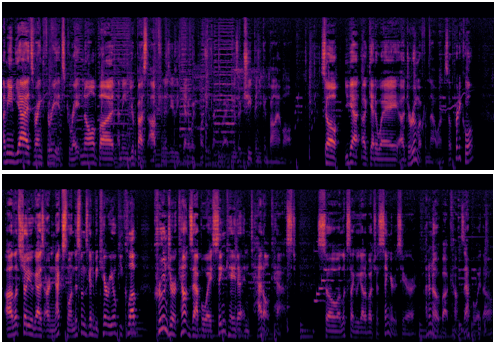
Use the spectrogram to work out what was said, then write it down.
I mean, yeah, it's rank 3, it's great and all, but I mean, your best option is usually Getaway Plushes anyway, because they're cheap and you can buy them all. So you get a getaway uh, Daruma from that one. So pretty cool. Uh, let's show you guys our next one. This one's going to be Karaoke Club, Krunger, Count Zapaway, Cincada, and Tattlecast. So it looks like we got a bunch of singers here. I don't know about Count Zapaway though.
